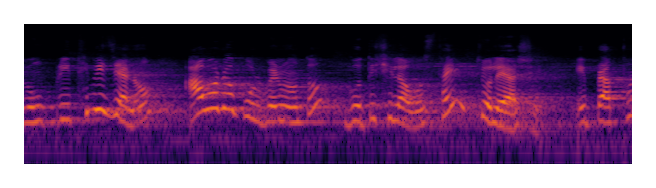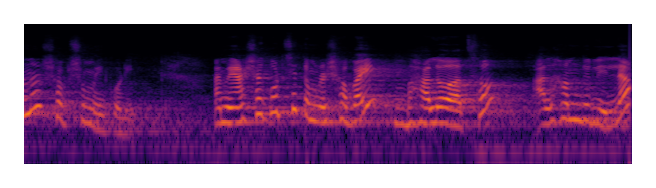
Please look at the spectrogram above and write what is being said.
এবং পৃথিবী যেন আবারও পূর্বের মতো গতিশীল অবস্থায় চলে আসে, এই প্রার্থনা সবসময় করি। আমি আশা করছি তোমরা সবাই ভালো আছো। আলহামদুলিল্লাহ,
